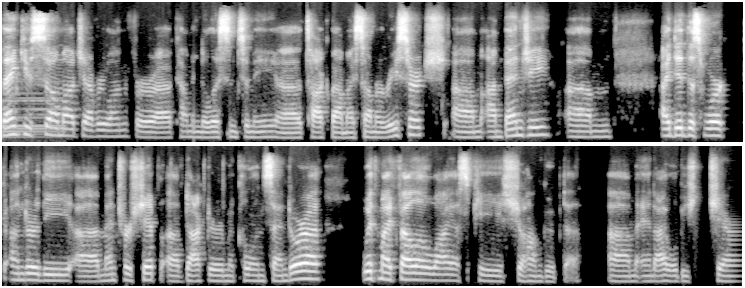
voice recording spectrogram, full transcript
Thank you so much, everyone, for uh, coming to listen to me uh, talk about my summer research. Um, I'm Benji. Um, I did this work under the uh, mentorship of Dr. McCullen Sandora with my fellow YSP Shaham Gupta. Um, and I will be sharing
